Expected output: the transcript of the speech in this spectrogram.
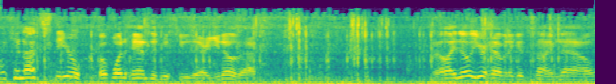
I cannot steer but one-handed with you there. You know that. Well, I know you're having a good time now.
